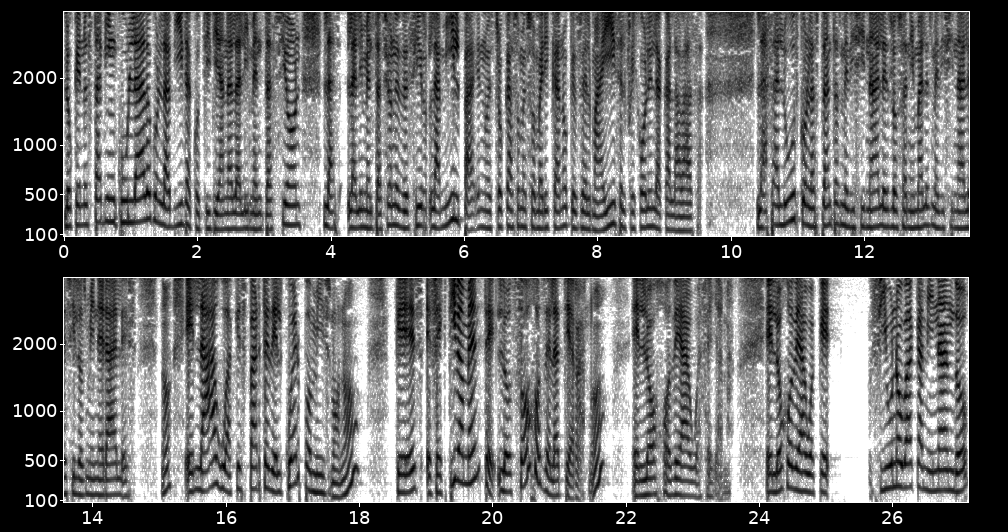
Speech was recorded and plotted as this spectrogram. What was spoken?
Lo que no está vinculado con la vida cotidiana, la alimentación, la, alimentación es decir, la milpa, en nuestro caso mesoamericano, que es el maíz, el frijol y la calabaza. La salud con las plantas medicinales, los animales medicinales y los minerales, ¿no? El agua, que es parte del cuerpo mismo, ¿no? Que es efectivamente los ojos de la tierra, ¿no? el ojo de agua se llama. El ojo de agua que si uno va caminando,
